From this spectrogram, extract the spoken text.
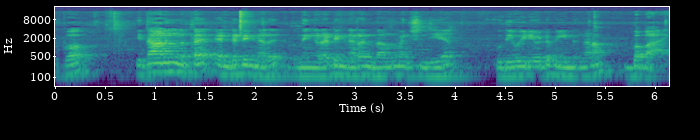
അപ്പോൾ ഇതാണ് ഇന്നത്തെ എന്റെ ഡിന്നർ നിങ്ങളുടെ ഡിന്നർ എന്താണെന്ന് മെൻഷൻ ചെയ്യുക. പുതിയ വീഡിയോ ആയിട്ട് വീണ്ടും കാണാം. ബ ബായ്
